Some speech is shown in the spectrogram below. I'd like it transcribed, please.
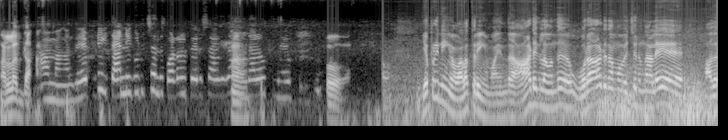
நல்லது தான் ஆமாங்க. அந்த எப்படி தண்ணி குடிச்சு அந்த குடல் பெருசாகுதோ. அந்த அளவுக்கு மேவு ஓ. எப்படி நீங்கள் வளர்த்துறீங்கம்மா? இந்த ஆடுகளை வந்து ஒரு ஆடு நம்ம வச்சுருந்தாலே அதை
